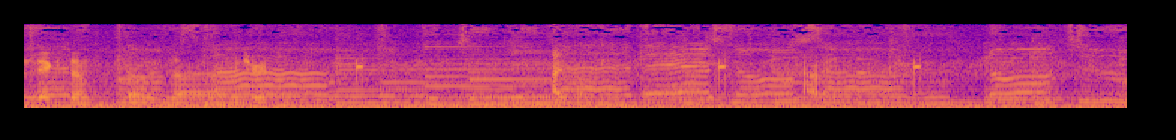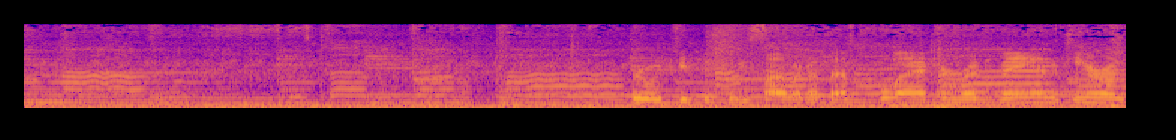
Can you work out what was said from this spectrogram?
One victim that was uh, injured? Howdy. Through Whiskey 275, I got that black and red van here on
